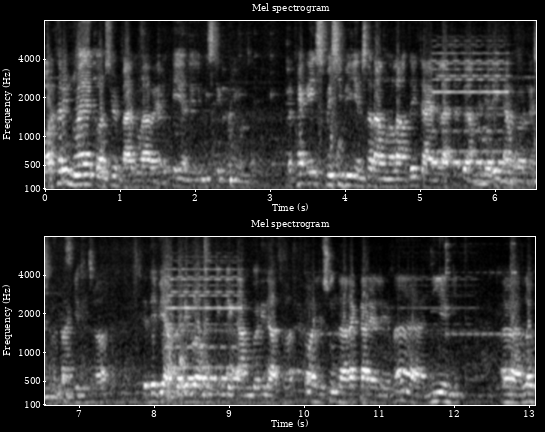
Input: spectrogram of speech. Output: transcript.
भर्खरै नयाँ कन्सेप्ट भएको भएर केही अलिअलि मिस्टेक पनि हुन्छ। र ठ्याक्कै स्पेसिफिक एन्सर आउनलाई अझै टाइम लाग्छ त्यो हामीले धेरै काम गर्नेछौँ बाँकी नै छ। यद्यपि हाम्रो डेभलपमेन्ट टिमले काम गरिरहेछ अहिले सुन्धारा कार्यालयमा नियमित लग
